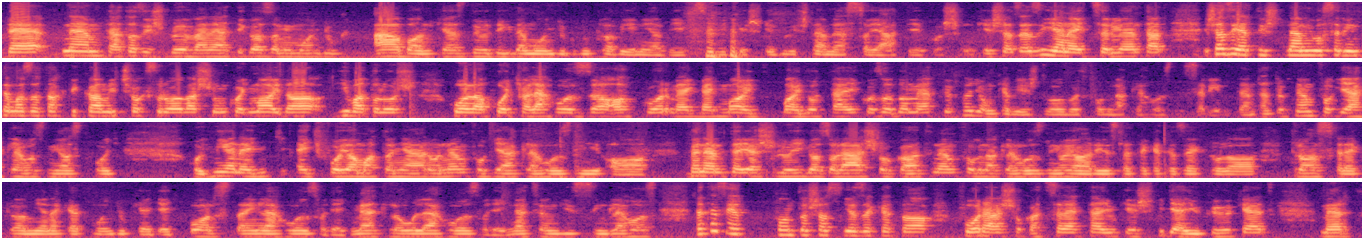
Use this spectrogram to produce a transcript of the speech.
de nem, tehát az is bőven lehet igaz, ami mondjuk A-ban kezdődik, de mondjuk W-nél végződik, és végül is nem lesz a játékosunk. És ez, ez ilyen egyszerűen, tehát, és ezért is nem jó szerintem az a taktika, amit sokszor olvasunk, hogy majd a hivatalos honlap, hogyha lehozza, akkor meg, meg majd, majd ott tájékozódom, mert ők nagyon kevés dolgot fognak lehozni szerintem. Tehát ők nem fogják lehozni azt, hogy, hogy milyen egy, egy folyamat a nyáron, nem fogják lehozni a be nem teljesülő igazolásokat, nem fognak lehozni olyan részleteket ezekről a transferekről, amilyeneket mondjuk egy, egy Ornstein lehoz, vagy egy Metlow lehoz, vagy egy Nathan Gissing lehoz. Tehát ezért fontos az, hogy ezeket a forrásokat szelektáljuk és figyeljük őket, mert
